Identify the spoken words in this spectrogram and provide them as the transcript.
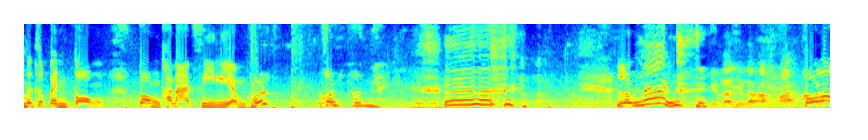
มันจะเป็นกล่องกล่องขนาดสี่เหลี่ยมค่อนค่อนข้างใหญ่เออเราเลื่อนเหยียบแล้วเหยียบแล้วอะมาเพราะเรา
